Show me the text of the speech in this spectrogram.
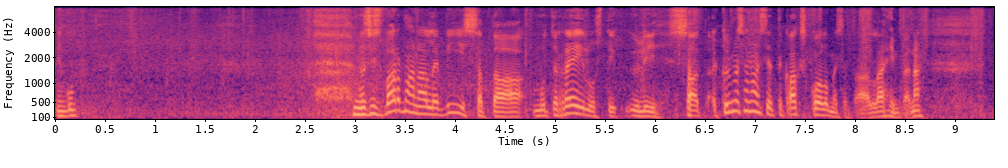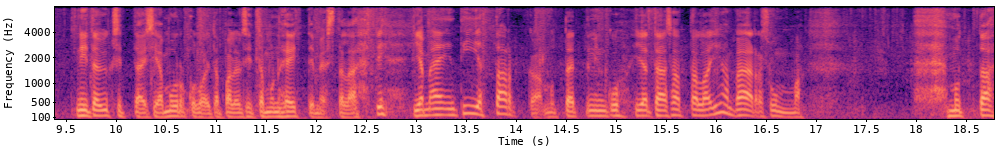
niin kuin, no siis varmaan alle 500, mutta reilusti yli 100. Kyllä mä sanoisin, että 200-300 on lähimpänä niitä yksittäisiä murkuloita paljon siitä mun heittimestä lähti. Ja mä en tiedä tarkkaan, mutta että niin kuin, ja tää saattaa olla ihan väärä summa. Mutta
